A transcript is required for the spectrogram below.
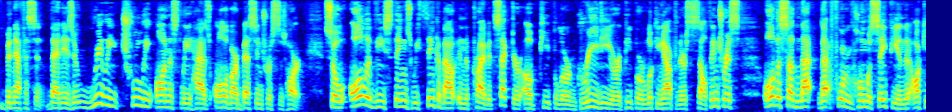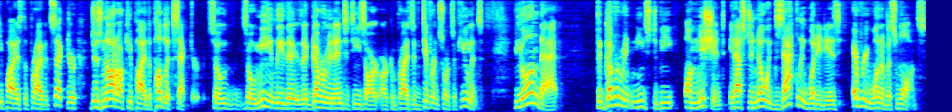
beneficent. That is, it really, truly, honestly has all of our best interests at heart. So all of these things we think about in the private sector of people are greedy or people are looking out for their self-interests, all of a sudden that, that form of homo sapien that occupies the private sector does not occupy the public sector. So, so immediately the, the government entities are, are comprised of different sorts of humans. Beyond that, the government needs to be omniscient. It has to know exactly what it is every one of us wants.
